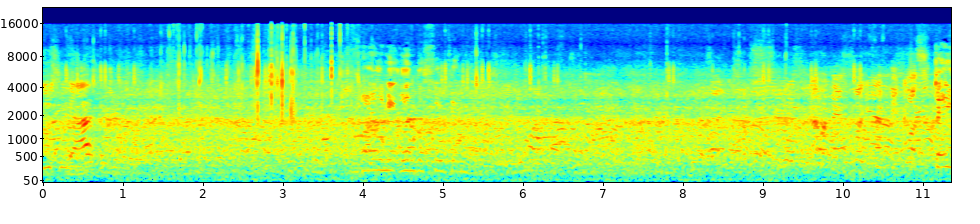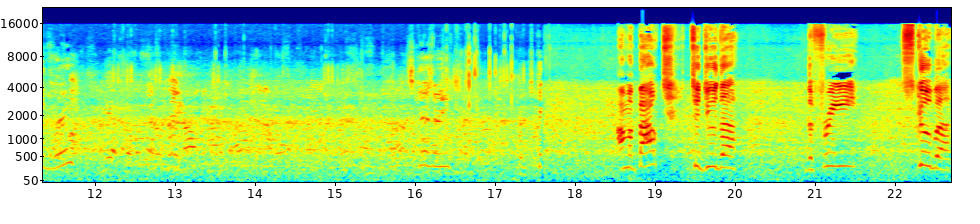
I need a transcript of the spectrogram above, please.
You see that? Finally meet Linda Sue Dingle. Dave Root. Excuse me. I'm about to do the the free scuba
